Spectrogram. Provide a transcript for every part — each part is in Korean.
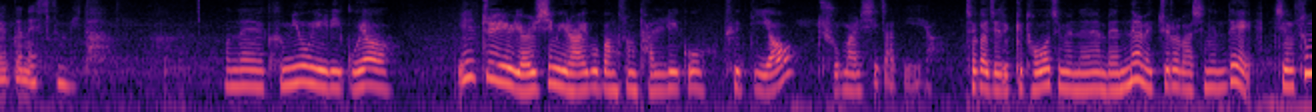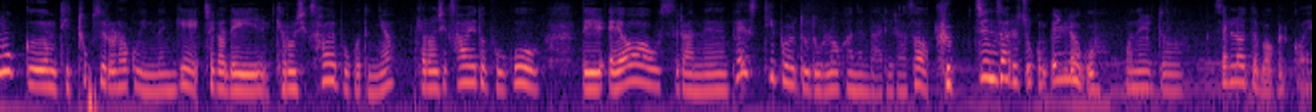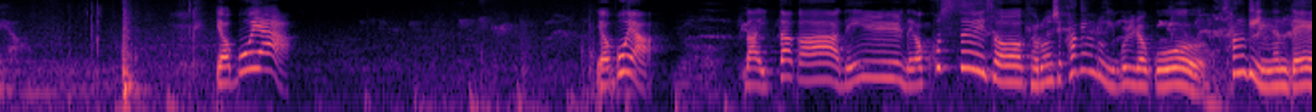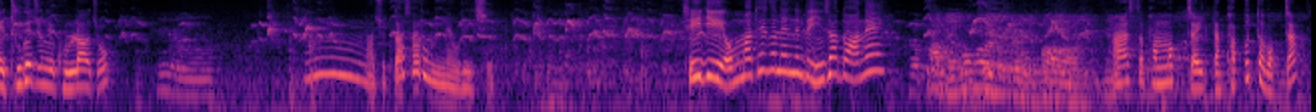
퇴근했습니다. 오늘 금요일이고요. 일주일 열심히 라이브 방송 달리고 드디어 주말 시작이에요. 제가 이제 이렇게 더워지면은 맨날 맥주를 마시는데 지금 수목금 디톡스를 하고 있는 게 제가 내일 결혼식 사회 보거든요. 결혼식 사회도 보고 내일 에어하우스라는 페스티벌도 놀러 가는 날이라서 급진사를 조금 빼려고 오늘도 샐러드 먹을 거예요. 여보야! 여보야! 나 이따가 내일 내가 코스에서 결혼식 하객룩 입으려고 산 게 있는데 두 개 중에 골라줘. 음, 아주 따사롭네, 우리 집. 제이디, 엄마 퇴근했는데 인사도 안 해? 알았어, 밥 먹자. 일단 밥부터 먹자.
